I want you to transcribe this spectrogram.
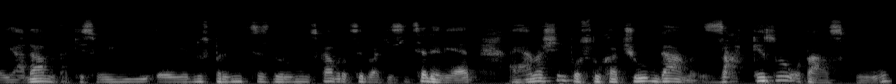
já dám taky svoji eh, jednu z prvních cest do Rumunska v roce 2009 a já našim posluchačům dám zákeřnou otázku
